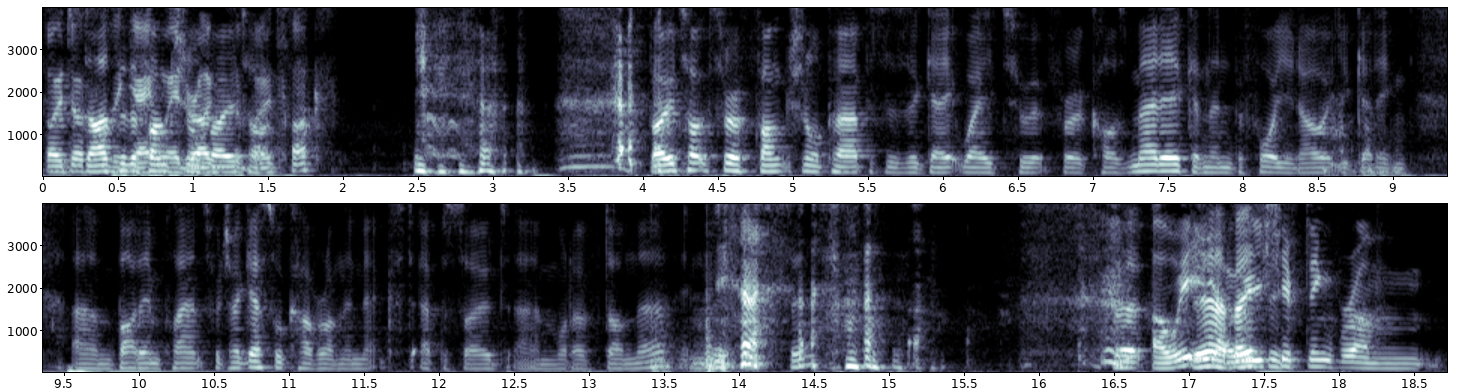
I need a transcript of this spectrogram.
Botox Starts is with a functional Botox. Botox. Botox for a functional purpose is a gateway to it for a cosmetic, and then before you know it, you're getting um, butt implants, which I guess we'll cover on the next episode. Um, what I've done there in the Yeah. But Are we, Yeah, are we shifting from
